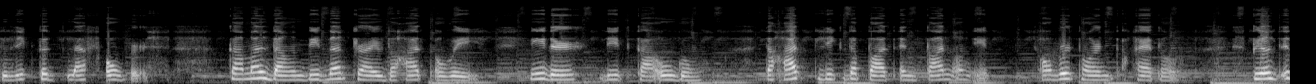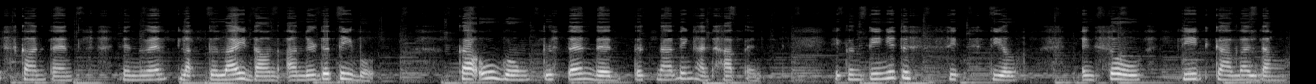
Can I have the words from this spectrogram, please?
to lick the leftovers. Kamaldang did not drive the cat away. Neither did Kaugong. The cat licked the pot and pan on it, overturned a kettle, spilled its contents, then went to lie down under the table. Kaugong pretended that nothing had happened. He continued to sit still, and so did Kamaldang.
